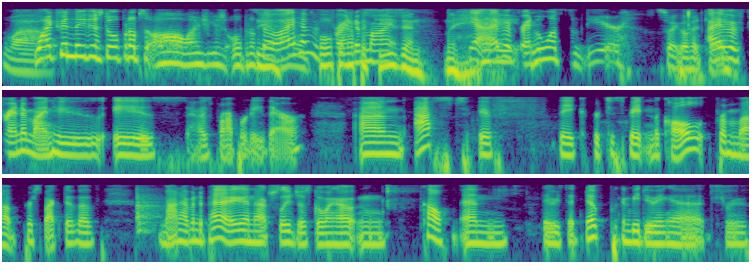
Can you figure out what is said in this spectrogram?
Wow. Why couldn't they just open up? So, oh, why don't you just open up? So the- I have a friend of a mine- season. Yeah, I have a friend. Who wants some deer? Sorry, go ahead. I have a friend of mine who is has property there, and asked if they could participate in the call from a perspective of not having to pay and actually just going out and call. And they said, nope, we're going to be doing it through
